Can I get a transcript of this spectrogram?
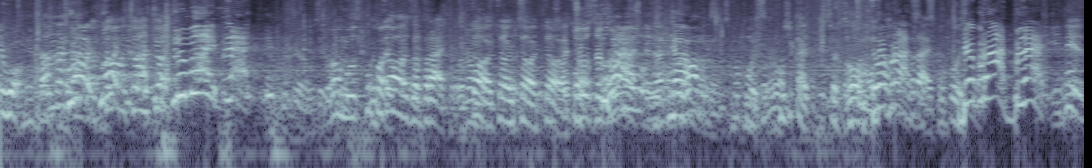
Його. Кой, кой, чого, чого? Тримай, блядь! Рома, успокойся. Оцього забрати, оцього, цього, цього, цього. А чого забирати? На камеру. Успокойся, почекайте. Рома, Цього де брат? Де брат, блядь? Іди.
